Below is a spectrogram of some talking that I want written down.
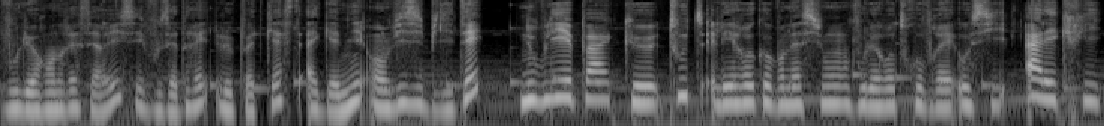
vous lui rendrez service et vous aiderez le podcast à gagner en visibilité. N'oubliez pas que toutes les recommandations, vous les retrouverez aussi à l'écrit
